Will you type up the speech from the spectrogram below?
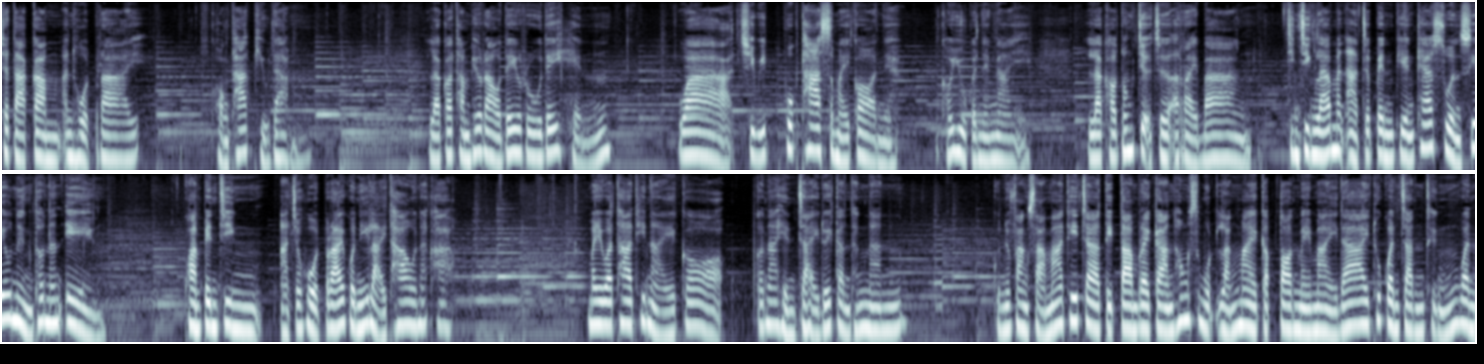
ชะตากรรมอันโหดร้าย ของทาสผิวดำแล้วก็ทำให้เราได้รู้ได้เห็น ว่าชีวิตพวกทาสสมัยก่อนเนี่ยเขาอยู่กันยังไง และเขาต้องเจอเจออะไรบ้าง จริง ๆ แล้วมันอาจจะเป็นเพียงแค่ส่วนเสี้ยวหนึ่งเท่านั้นเอง ความเป็นจริงอาจจะโหดร้ายกว่านี้หลายเท่านะคะ ไม่ว่าท่าที่ไหนก็ก็น่าเห็นใจด้วยกันทั้งนั้น คุณผู้ฟังสามารถที่จะติดตามรายการห้องสมุดหลังใหม่กับตอนใหม่ ๆ ได้ทุกวันจันทร์ถึงวัน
